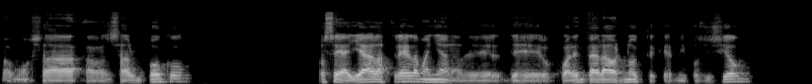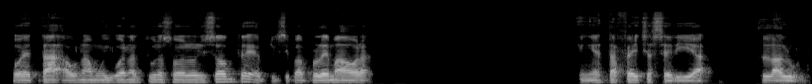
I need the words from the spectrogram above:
vamos a avanzar un poco. O sea, ya a las 3 de la mañana, desde, los 40 grados norte, que es mi posición, pues está a una muy buena altura sobre el horizonte. El principal problema ahora en esta fecha sería la luna.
